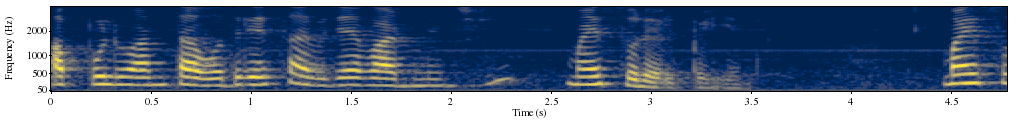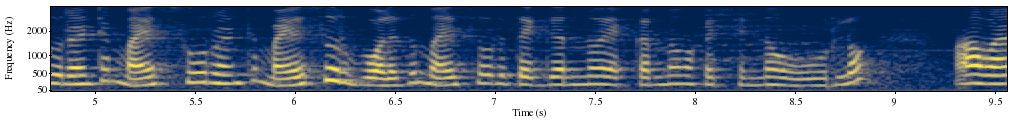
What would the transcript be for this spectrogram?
అప్పులు అంతా వదిలేసి ఆ విజయవాడ నుంచి మైసూర్ వెళ్ళిపోయింది. మైసూర్ అంటే మైసూర్ అంటే మైసూర్ పోలేదు. మైసూర్ దగ్గరనో ఎక్కడనో ఒక చిన్న ఊర్లో ఆమె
